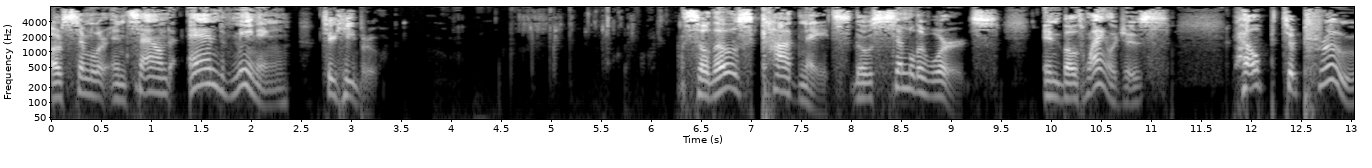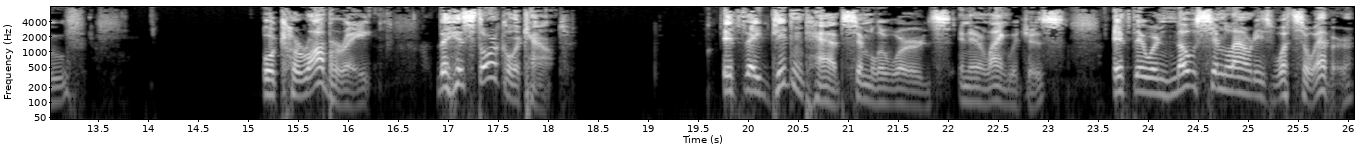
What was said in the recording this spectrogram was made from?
are similar in sound and meaning to Hebrew. So those cognates, those similar words in both languages help to prove or corroborate the historical account. If they didn't have similar words in their languages, if there were no similarities whatsoever,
